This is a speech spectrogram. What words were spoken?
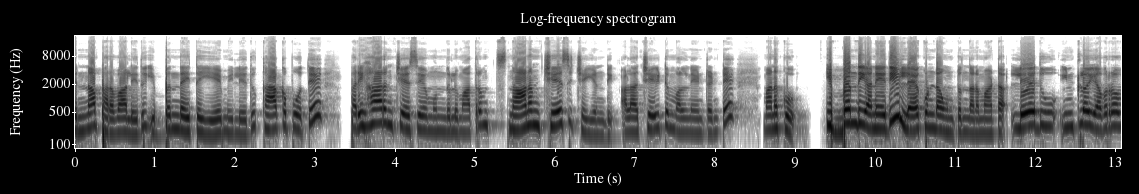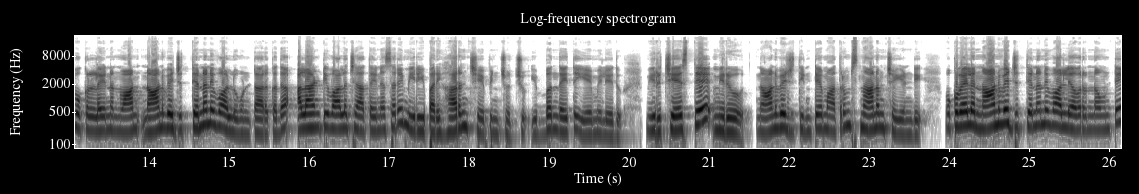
తిన్నా పర్వాలేదు ఇబ్బంది అయితే ఏమీ లేదు. కాకపోతే పరిహారం చేసే ముందులు మాత్రం స్నానం చేసి చేయండి. అలా చేయటం వలన ఏంటంటే మనకు ఇబ్బంది అనేది లేకుండా ఉంటుందన్నమాట. లేదు ఇంట్లో ఎవరో ఒకళ్ళైనా నాన్ నాన్ వెజ్ తినని వాళ్ళు ఉంటారు కదా అలాంటి వాళ్ళ చేత అయినా సరే మీరు ఈ పరిహారం చేపించవచ్చు ఇబ్బంది అయితే ఏమీ లేదు. మీరు చేస్తే మీరు నాన్ వెజ్ తింటే మాత్రం స్నానం చేయండి. ఒకవేళ నాన్ వెజ్ తినని వాళ్ళు ఎవరన్నా ఉంటే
